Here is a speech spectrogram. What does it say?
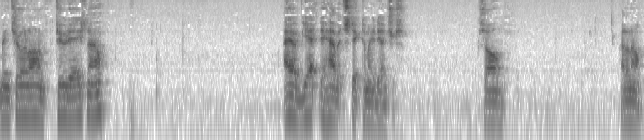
been chewing on them for two days now. I have yet to have it stick to my dentures. So, I don't know.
